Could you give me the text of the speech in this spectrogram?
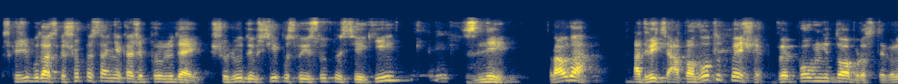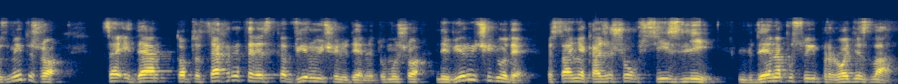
Скажіть, будь ласка, що писання каже про людей? Що люди всі по своїй сутності, які злі. Правда? А дивіться, а Павло тут пише: ви повні добрости. Ви розумієте, що це іде, тобто це характеристика віруючої людини, тому що невіруючі люди, писання каже, що всі злі. Людина по своїй природі зла.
